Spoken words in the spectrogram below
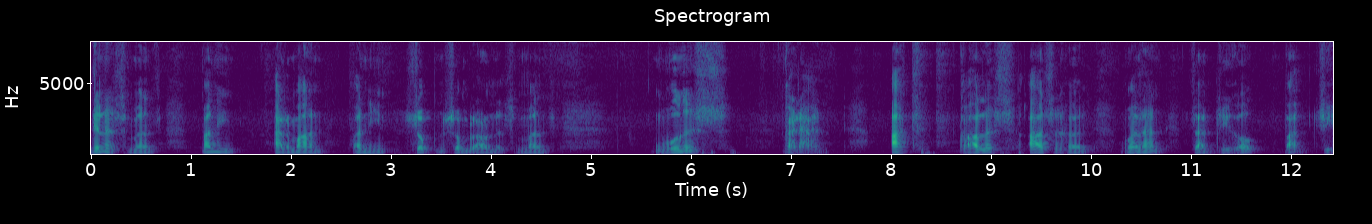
دِنَس منٛز پَنٕنۍ اَرمان پَنٕنۍ سۄپنہٕ سوٚمبراونَس منٛز وٲنٛس کَڑان اَتھ کالَس آسہٕ ہن وَنان ژَتجی گوٚو پَتجی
